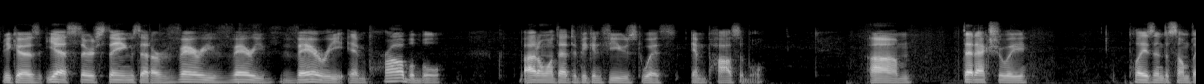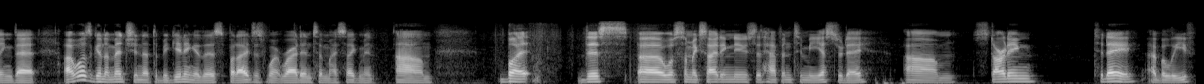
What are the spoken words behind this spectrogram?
Because yes, there's things that are very very very improbable. I don't want that to be confused with impossible. Um, that actually plays into something that I was going to mention at the beginning of this, but I just went right into my segment. Um, but this uh, was some exciting news that happened to me yesterday. Um, starting today, I believe,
